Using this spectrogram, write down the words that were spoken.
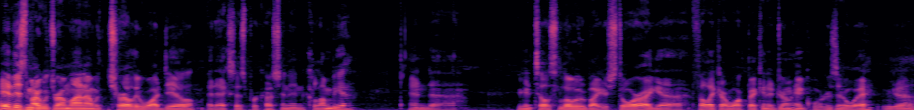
Hey, this is Mike with Drumline. I'm with Charlie Waddill at Access Percussion in Columbia, and uh, you're gonna tell us a little bit about your store. I uh, felt like I walked back into drum headquarters in a way, Yeah.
